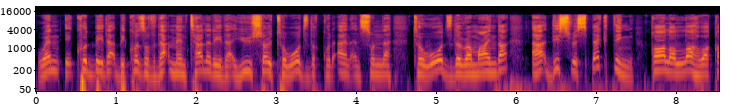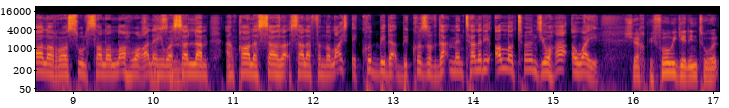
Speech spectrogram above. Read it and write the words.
When it could be that because of that mentality that you show towards the Quran and Sunnah, towards the reminder, uh, disrespecting قال Allah wa قال الرسول صلى الله عليه وسلم and قال السل- Salaf and the likes. It could be that because of that mentality, Allah turns your heart away. Sheikh, before we get into it,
